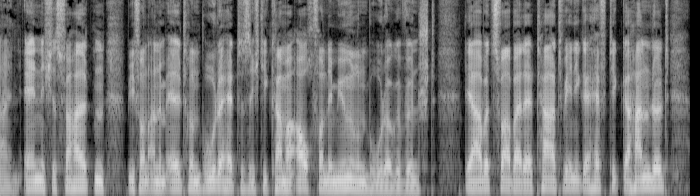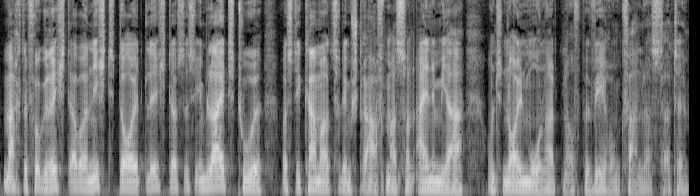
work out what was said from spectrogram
Ein ähnliches Verhalten wie von einem älteren Bruder hätte sich die Kammer auch von dem jüngeren Bruder gewünscht. Der habe zwar bei der Tat weniger heftig gehandelt, machte vor Gericht aber nicht deutlich, dass es ihm leid tue, was die Kammer zu dem Strafmaß von einem Jahr und neun Monaten auf Bewährung veranlasst hatte.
